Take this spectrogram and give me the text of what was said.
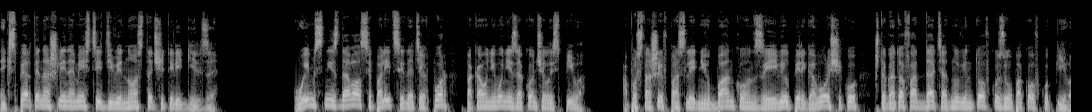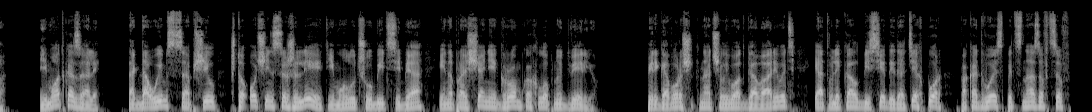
Эксперты нашли на месте 94 гильзы. Уимс не сдавался полиции до тех пор, пока у него не закончилось пиво. Опустошив последнюю банку, он заявил переговорщику, что готов отдать одну винтовку за упаковку пива. Ему отказали. Тогда Уимс сообщил, что очень сожалеет, ему лучше убить себя и на прощание громко хлопнуть дверью. Переговорщик начал его отговаривать и отвлекал беседой до тех пор, пока двое спецназовцев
